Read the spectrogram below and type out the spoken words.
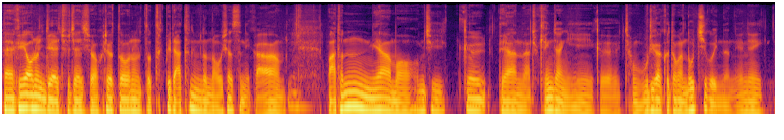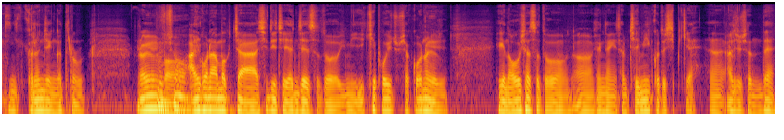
네, 그게 오늘 이제 주제죠. 그리고 또 오늘 또 특별히 아토님도 나오셨으니까 뭐 아토님이야 뭐 음식을 대한 아주 굉장히 그 참 우리가 그동안 놓치고 있는 굉장히 그런적인 것들을 그렇죠. 뭐 알고나 먹자 시리즈 연재에서도 이미 익히 보여주셨고 오늘 이게 나오셔서도 어 굉장히 참 재미있고도 쉽게 어, 알려주셨는데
